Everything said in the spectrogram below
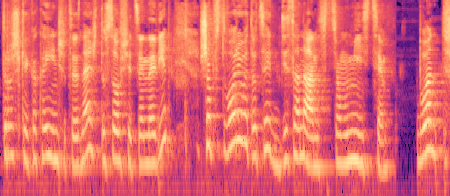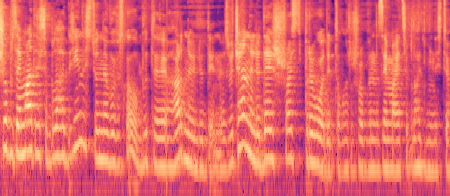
трошки какаїнчицею, знаєш, тусовщицею на від, щоб створювати оцей дисонанс в цьому місці. Бо щоб займатися благодійністю, не обов'язково бути гарною людиною. Звичайно, людей щось приводить того, щоб вони займаються благодійністю.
